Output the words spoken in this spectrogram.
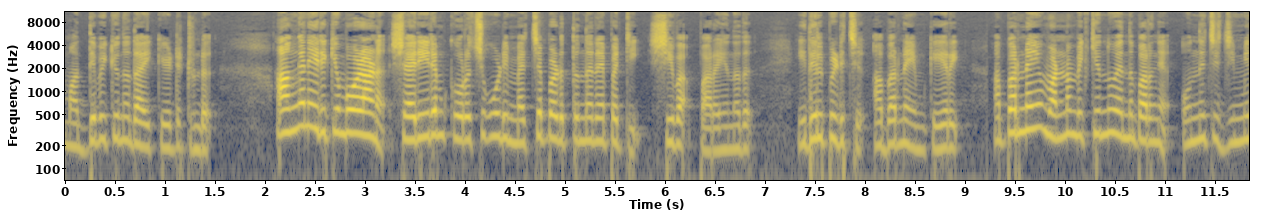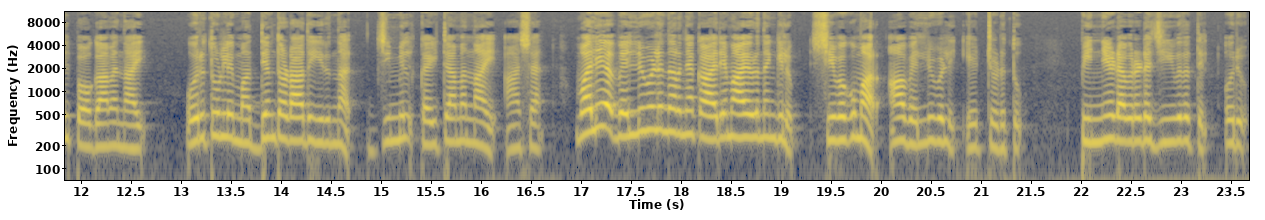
മദ്യപിക്കുന്നതായി കേട്ടിട്ടുണ്ട്. അങ്ങനെ ഇരിക്കുമ്പോഴാണ് ശരീരം കുറച്ചുകൂടി മെച്ചപ്പെടുത്തുന്നതിനെപ്പറ്റി ശിവ പറയുന്നത്. ഇതിൽ പിടിച്ച് അപർണയും കയറി അപർണയും വണ്ണം വെക്കുന്നു എന്ന് പറഞ്ഞ് ഒന്നിച്ച് ജിമ്മിൽ പോകാമെന്നായി. ഒരു തുള്ളി മദ്യം തൊടാതെ ഇരുന്നാൽ ജിമ്മിൽ കയറ്റാമെന്നായി ആശാൻ. വലിയ വെല്ലുവിളി നിറഞ്ഞ കാര്യമായിരുന്നെങ്കിലും ശിവകുമാർ ആ വെല്ലുവിളി ഏറ്റെടുത്തു. പിന്നീട് അവരുടെ ജീവിതത്തിൽ ഒരു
